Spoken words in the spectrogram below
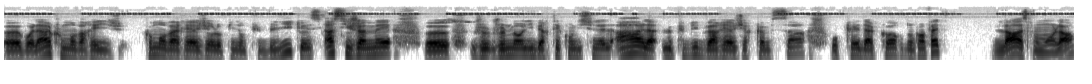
euh, voilà, comment va, réagir, l'opinion publique? Ah, si jamais je, je, le mets en liberté conditionnelle, ah, le public va réagir comme ça, ok, d'accord. Donc en fait, là, à ce moment-là,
